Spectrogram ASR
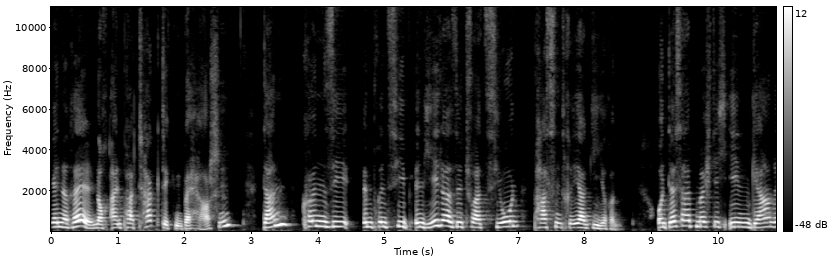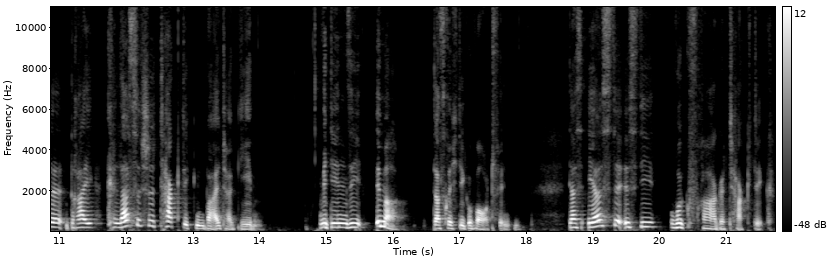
generell noch ein paar Taktiken beherrschen, dann können Sie im Prinzip in jeder Situation passend reagieren. Und deshalb möchte ich Ihnen gerne drei klassische Taktiken weitergeben, mit denen Sie immer das richtige Wort finden. Das erste ist die Rückfragetaktik.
